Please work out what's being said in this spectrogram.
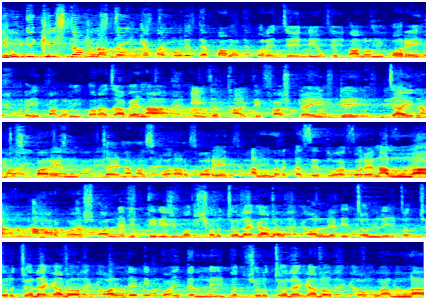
ইহুদি খ্রিস্টানরা যেই ক্যাটাগরিতে পালন করে, যে নিয়মে পালন করে, ওই পালন করা যাবে না। এই যে থার্টি ফার্স্ট নাইট ডে যাই নামাজ পারেন যাই নামাজ পড়ার পরে আল্লাহর কাছে দোয়া করেন, আল্লাহ, আমার বয়স অলরেডি তিরিশ বছর চলে গেল অলরেডি চল্লিশ বছর চলে গেল অলরেডি পঁয়তাল্লিশ বছর চলে গেল। ওগো আল্লাহ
